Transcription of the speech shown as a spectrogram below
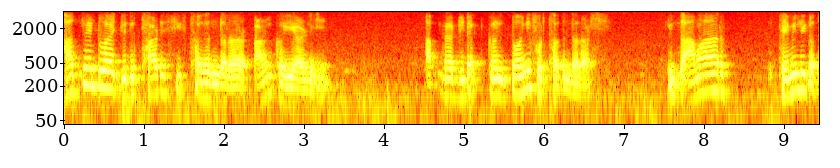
হাজবেন্ড ওয়াইফ যদি thirty six thousand dollar earn করে ইয়ারলি আপনারা ডিডাক্ট করেন টোয়েন্টি ফোর থাউজেন্ড ডলার কিন্তু আমার ফ্যামিলিগত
